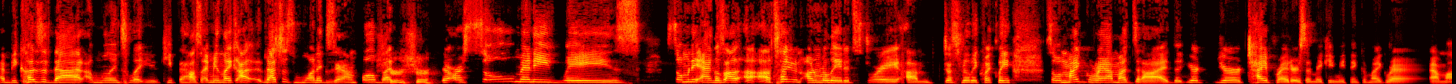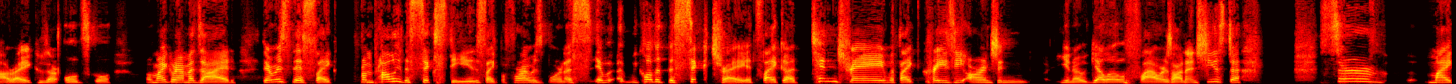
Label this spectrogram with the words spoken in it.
And because of that, I'm willing to let you keep the house. I mean, like, I, that's just one example, but sure, sure. there are so many ways so many angles. I'll, I'll tell you an unrelated story, um, just really quickly. So when my grandma died, that your your typewriters are making me think of my grandma, right? Because they're old school. when my grandma died, there was this like from probably the 60s, like before I was born, a, it, we called it the sick tray. It's like a tin tray with like crazy orange and, you know, yellow flowers on it. And she used to serve my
